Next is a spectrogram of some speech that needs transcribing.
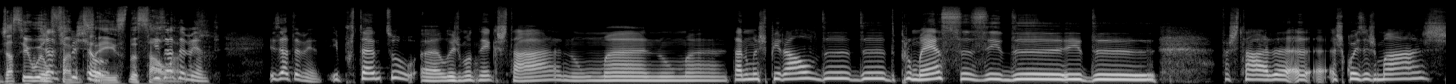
já saiu o elefante, é isso da sala. Exatamente. Exatamente. E portanto, Luís Montenegro está numa, numa, está numa espiral de, de, de promessas e de, e de afastar as coisas más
